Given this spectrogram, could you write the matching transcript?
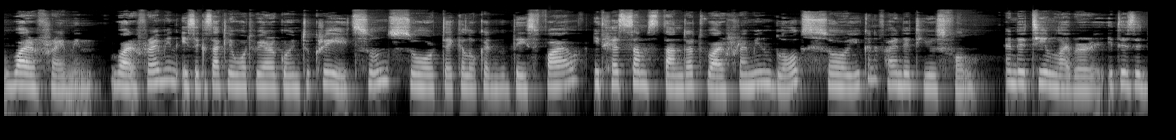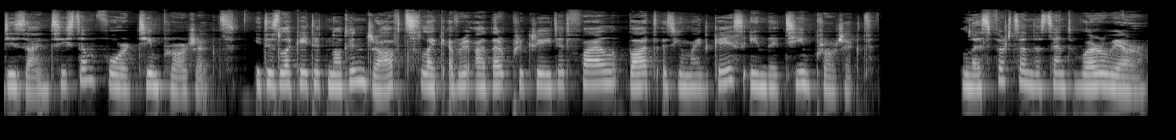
wireframing. Wireframing is exactly what we are going to create soon, so take a look at this file. It has some standard wireframing blocks, so you can find it useful. And the team library. It is a design system for team projects. It is located not in drafts like every other pre-created file, but as you might guess, in the team project. Let's first understand where we are.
